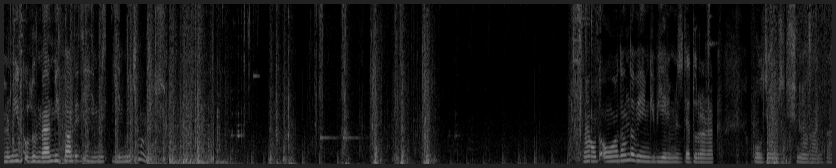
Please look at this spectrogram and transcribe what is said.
Mermiyi doldur. Mermiyi sadece 20, 22 mi almış? Ha, o, da- o adam da benim gibi yerimizde durarak olacağımızı düşünüyor galiba.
